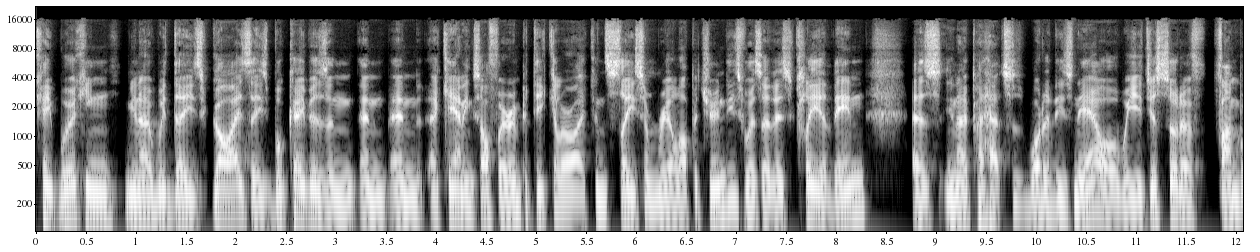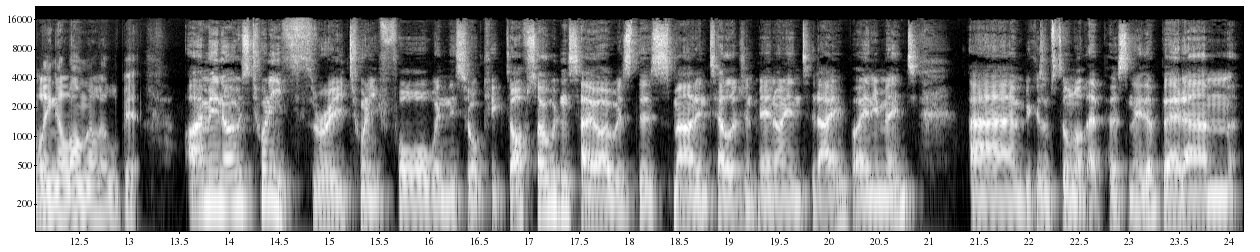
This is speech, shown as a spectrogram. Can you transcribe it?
keep working, you know, with these guys, these bookkeepers and and and accounting software in particular, I can see some real opportunities. Was it as clear then as you know, perhaps as what it is now, or were you just sort of fumbling along a little bit? I mean, I was 23, 24 when this all kicked off, so I wouldn't say I was the smart, intelligent man I am today by any means um, because I'm still not that person either. But um,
